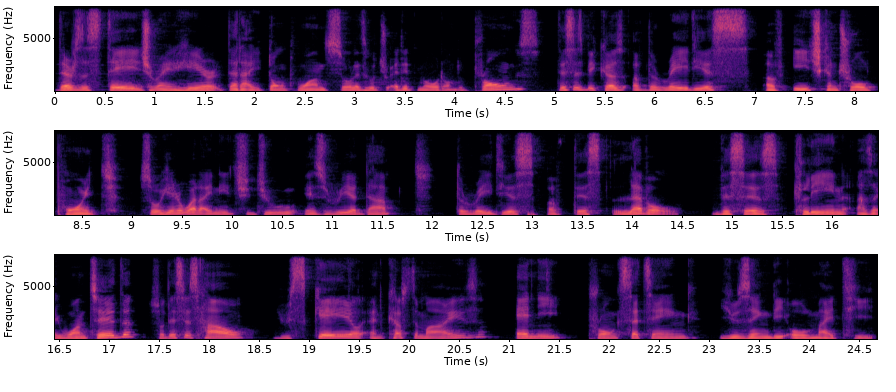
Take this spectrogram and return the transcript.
There's a stage right here that I don't want. So let's go to edit mode on the prongs. This is because of the radius of each control point. So here what I need to do is readapt the radius of this level. this is clean as I wanted. So this is how you scale and customize any prong setting using the almighty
